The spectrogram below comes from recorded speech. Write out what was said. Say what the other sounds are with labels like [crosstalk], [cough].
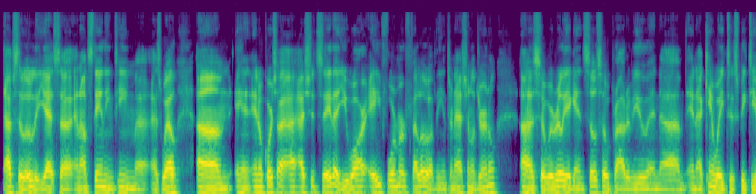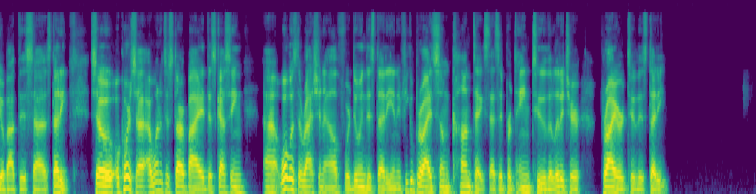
Absolutely, yes, uh, an outstanding team uh, as well. Um, and and of course, I, I should say that you are a former fellow of the International Journal. Uh, so we're really again so so proud of you, and um, and I can't wait to speak to you about this uh, study. So of course, I, I wanted to start by discussing. Uh, what was the rationale for doing this study? And if you could provide some context as it pertained to the literature prior to this study.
